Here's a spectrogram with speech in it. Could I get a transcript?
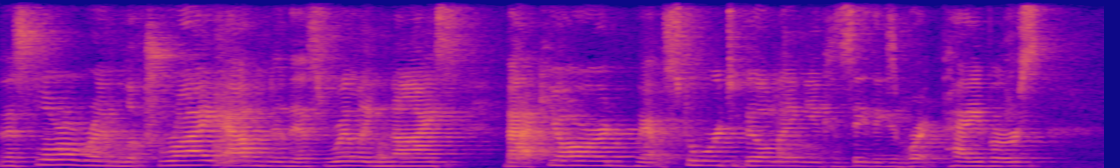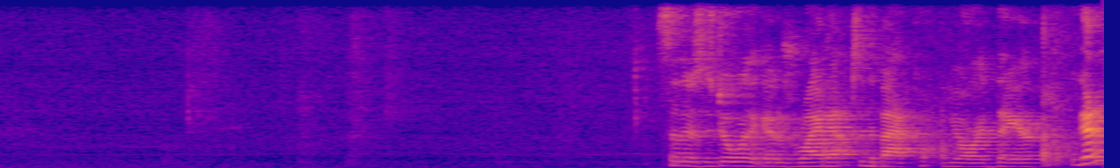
And this Florida room looks right out into this really nice backyard. We have a storage building. You can see these brick pavers. So there's a door that goes right out to the backyard there. We're gonna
